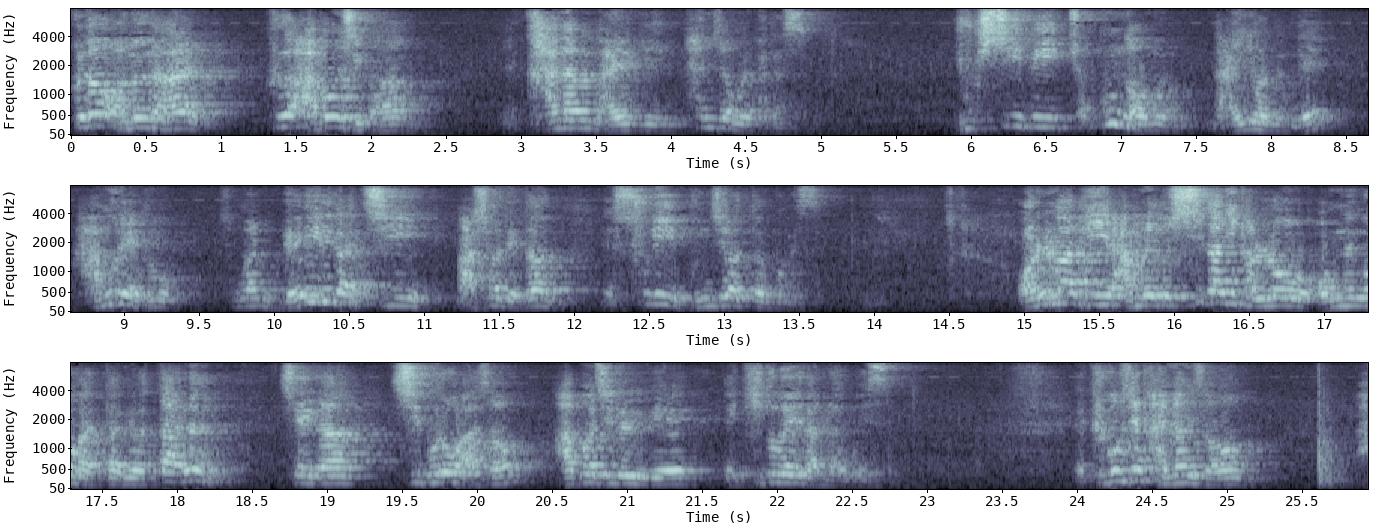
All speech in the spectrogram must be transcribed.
그러다 어느 날 그 아버지가 가난 말기 판정을 받았습니다. 60이 조금 넘은 나이였는데 아무래도 정말 매일같이 마셔대던 술이 문제였던 것 같습니다. 얼마 뒤 아무래도 시간이 별로 없는 것 같다며 딸은 제가 집으로 와서 아버지를 위해 기도해 달라고 했습니다. 그곳에 가면서 아,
